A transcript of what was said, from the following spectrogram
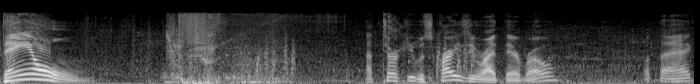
Damn! That turkey was crazy right there, bro. What the heck?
